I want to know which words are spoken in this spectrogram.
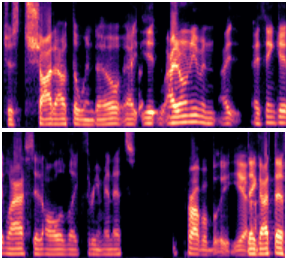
just shot out the window. I it I don't even I I think it lasted all of like three minutes. Probably, yeah. They got the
